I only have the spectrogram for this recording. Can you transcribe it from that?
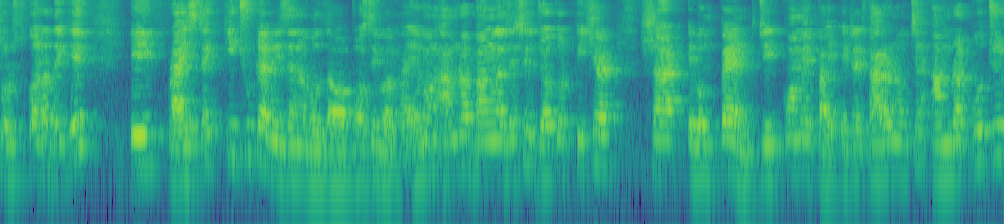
সোর্স করা দেখে এই প্রাইসটা কিছুটা রিজনেবল দেওয়া পসিবল হয়। এবং আমরা বাংলাদেশে যত টি শার্ট শার্ট এবং প্যান্ট যে কমে পাই, এটার কারণ হচ্ছে আমরা প্রচুর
